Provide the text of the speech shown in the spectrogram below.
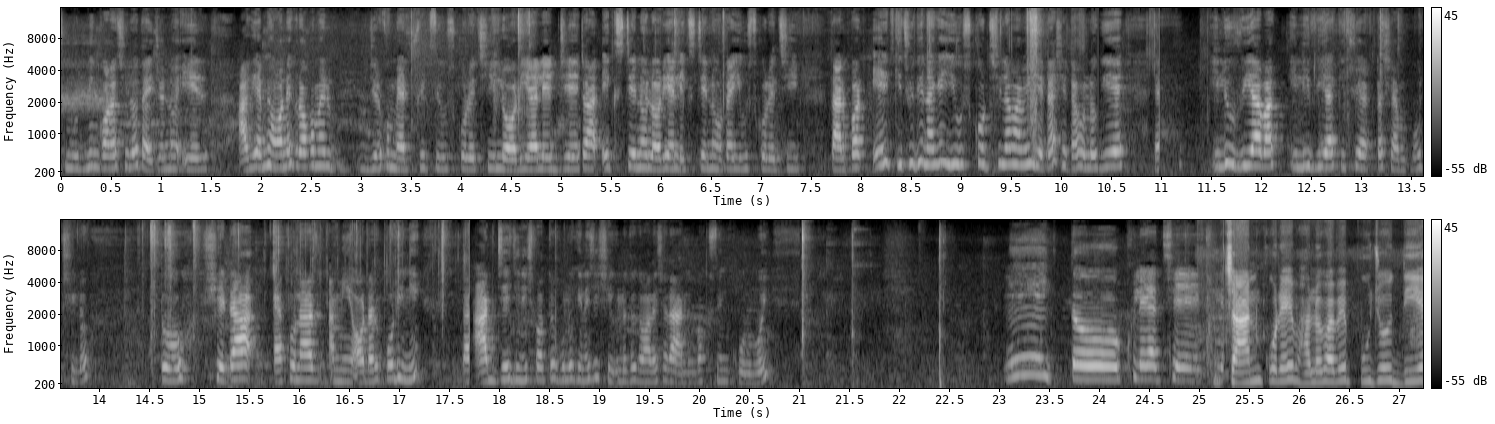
স্মুথনিং করা ছিল, তাই জন্য এর আগে আমি অনেক রকমের যেরকম ম্যাট্রিক্স ইউজ করেছি লরিয়ালের যেটা এক্সটেনো লরিয়াল এক্সটেনো ওটা ইউজ করেছি। তারপর এর কিছুদিন আগে ইউজ করছিলাম আমি যেটা, সেটা হলো গিয়ে ইলুভিয়া বা ইলিভিয়া কিছু একটা শ্যাম্পু ছিল। তো সেটা এখন আর আমি অর্ডার করিনি। আর যে জিনিসপত্রগুলো কিনেছি, সেগুলো তো তোমাদের সাথে আনবক্সিং করবোই। চান করে ভালোভাবে পুজো দিয়ে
